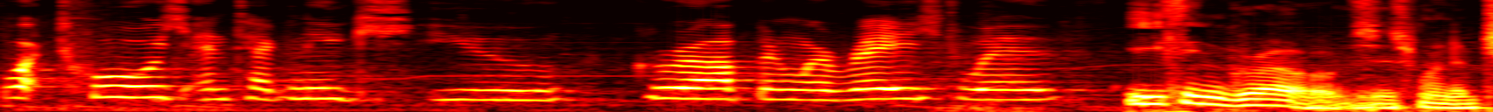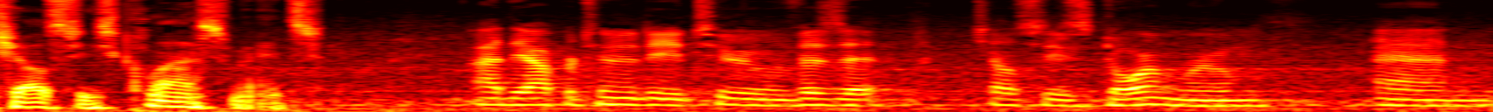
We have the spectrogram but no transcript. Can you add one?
what tools and techniques you grew up and were raised with. Ethan Groves is one of Chelsea's classmates. I had the opportunity to visit Chelsea's dorm room, and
